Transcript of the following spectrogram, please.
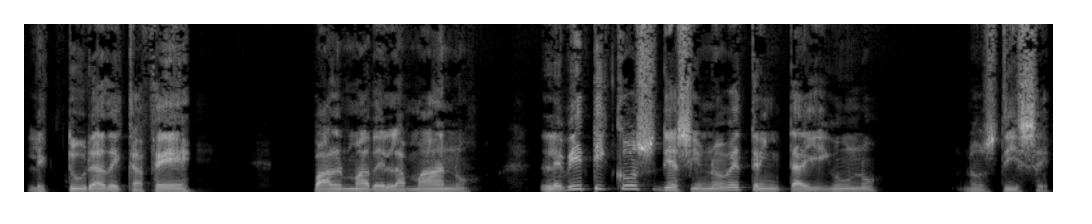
lectura de café, palma de la mano. Levíticos 19:31 nos dice,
